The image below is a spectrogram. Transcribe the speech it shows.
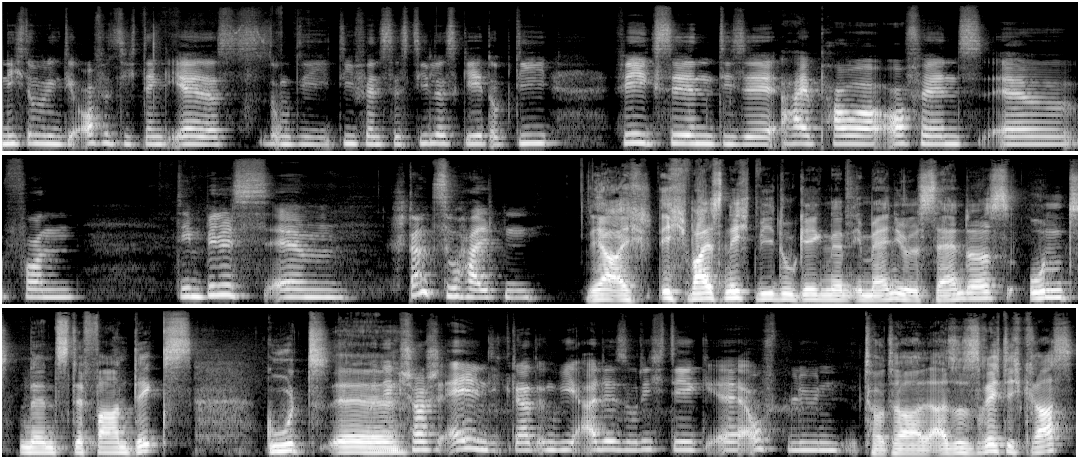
Nicht unbedingt die Offense. Ich denke eher, dass es um die Defense des Steelers geht. Ob die fähig sind, diese High-Power-Offense äh, von den Bills ähm, standzuhalten. Ja, ich, ich weiß nicht, wie du gegen einen Emmanuel Sanders und einen Stefan Dix gut. Äh, Den Josh Allen, die gerade irgendwie alle so richtig äh, aufblühen. Total. Also es ist richtig krass.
